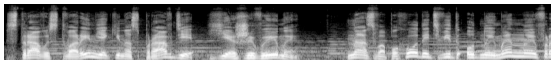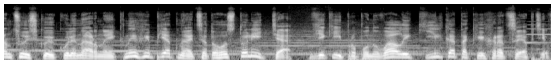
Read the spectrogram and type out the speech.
страви з тварин, які насправді є живими. Назва походить від одноіменної французької кулінарної книги 15 століття, в якій пропонували кілька таких рецептів.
